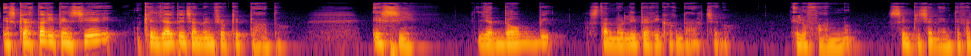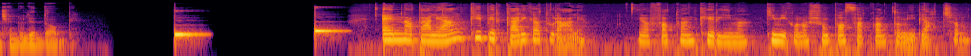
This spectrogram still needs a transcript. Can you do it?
e scartare i pensieri che gli altri ci hanno infiocchettato. E sì, gli addobbi stanno lì per ricordarcelo e lo fanno semplicemente facendo gli addobbi. È Natale anche per caricaturale. E ho fatto anche rima. Chi mi conosce un po' sa quanto mi piacciono.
